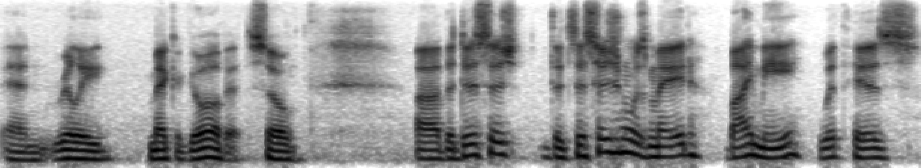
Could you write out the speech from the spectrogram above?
and really make a go of it. So uh, the decision the decision was made by me with his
